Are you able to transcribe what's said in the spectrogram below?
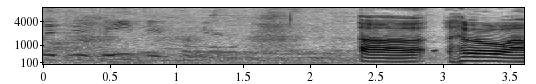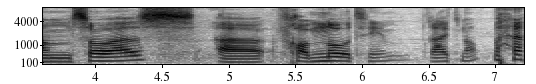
did you made you come here? Uh, hello, I'm Soaz uh, from No Team right now, uh,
